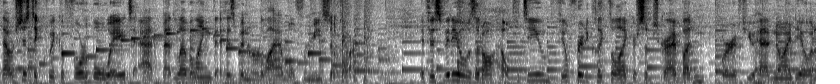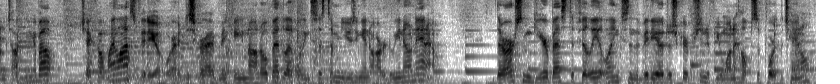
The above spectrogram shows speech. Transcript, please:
That was just a quick affordable way to add bed leveling that has been reliable for me so far. If this video was at all helpful to you, feel free to click the like or subscribe button, or if you had no idea what I'm talking about, check out my last video where I described making an auto bed leveling system using an Arduino Nano. There are some GearBest affiliate links in the video description if you want to help support the channel,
